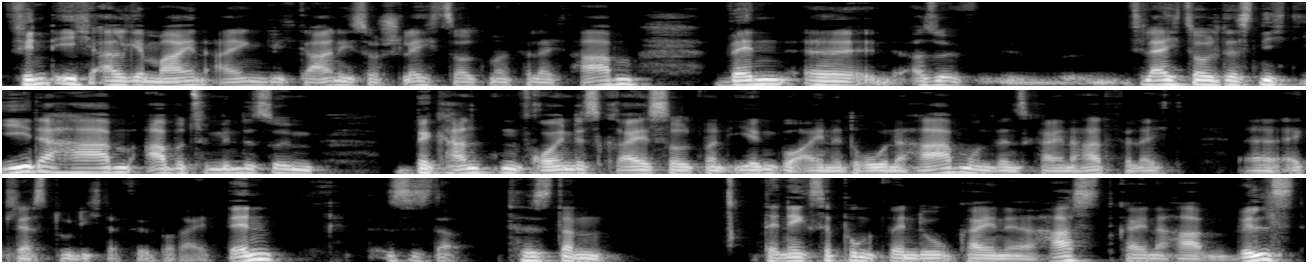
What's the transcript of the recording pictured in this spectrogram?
finde ich allgemein eigentlich gar nicht so schlecht, sollte man vielleicht haben. Wenn, äh, also vielleicht sollte es nicht jeder haben, aber zumindest so im bekannten Freundeskreis sollte man irgendwo eine Drohne haben und wenn es keine hat, vielleicht äh, erklärst du dich dafür bereit. Denn das ist, da, das ist dann der nächste Punkt, wenn du keine hast, keine haben willst,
